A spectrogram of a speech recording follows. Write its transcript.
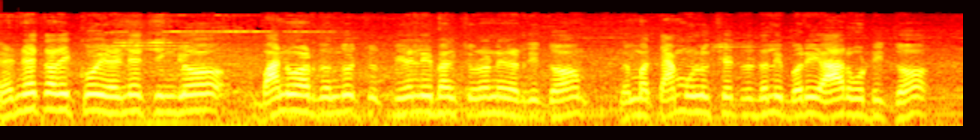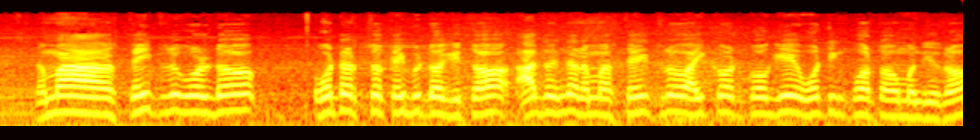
ಎರಡನೇ ತಾರೀಕು ಎರಡನೇ ತಿಂಗಳು ಭಾನುವಾರದಂದು ಪಿ ಎಲ್ ಡಿ ಬ್ಯಾಂಕ್ ಚುನಾವಣೆ ನಡೆದಿತ್ತು. ನಮ್ಮ ಚಾಮುಳ್ಳು ಕ್ಷೇತ್ರದಲ್ಲಿ ಬರೀ ಆರು ಓಟಿತ್ತು ನಮ್ಮ ಸ್ನೇಹಿತರುಗಳ್ದು ವೋಟರ್ಸು ಕೈ ಬಿಟ್ಟು ಹೋಗಿತ್ತು. ಆದ್ದರಿಂದ ನಮ್ಮ ಸ್ನೇಹಿತರು ಹೈಕೋರ್ಟ್ಗೆ ಹೋಗಿ ವೋಟಿಂಗ್ ಪವರ್ ತೊಗೊಂಬಂದಿದ್ರು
